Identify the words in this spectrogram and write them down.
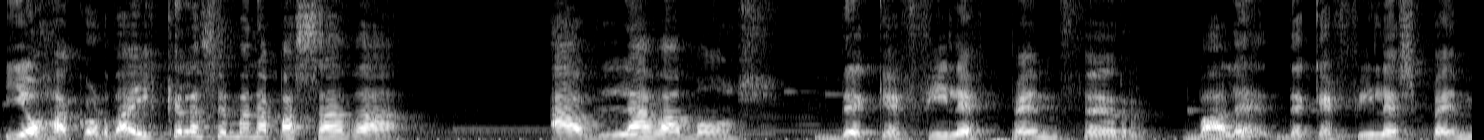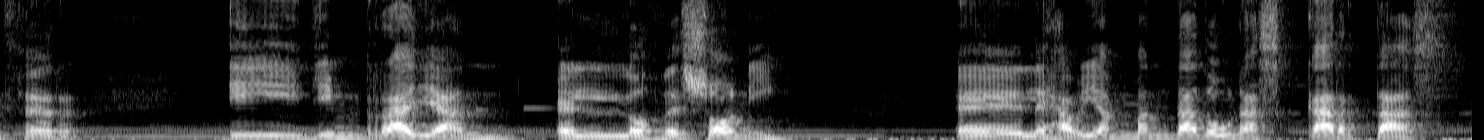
¿Y os acordáis que la semana pasada hablábamos de que Phil Spencer, ¿vale? De que Phil Spencer y Jim Ryan, los de Sony, eh, les habían mandado unas cartas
